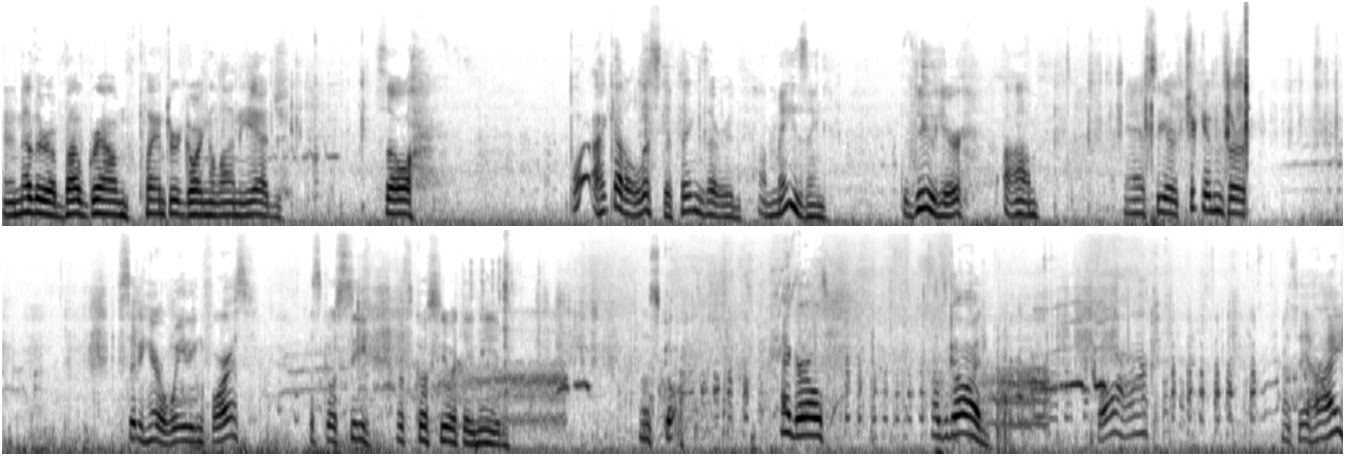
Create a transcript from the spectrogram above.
and another above ground planter going along the edge. So boy, I got a list of things that are amazing to do here. Um, and I see our chickens are sitting here waiting for us. Let's go see let's go see what they need. Let's go. Hi girls. How's it going Go Wanna say hi?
